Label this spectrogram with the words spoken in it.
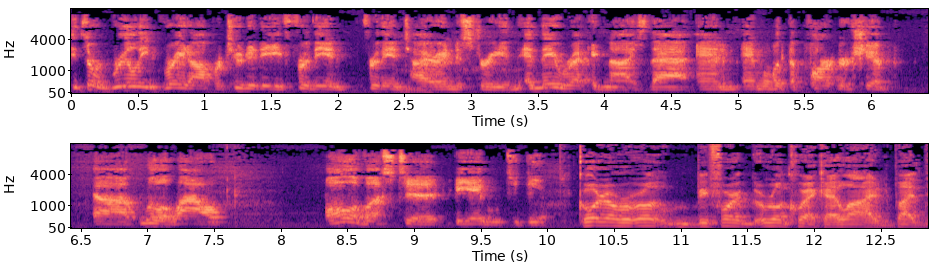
it's a really great opportunity for the for the entire industry. And, and they recognize that and and what the partnership uh, will allow all of us to be able to do. Gordo, before real quick, I lied, but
